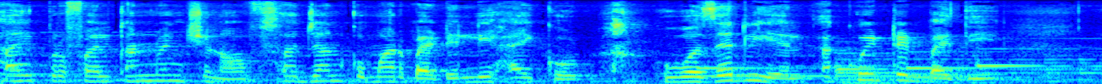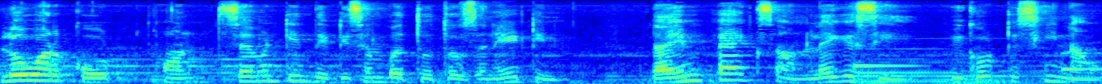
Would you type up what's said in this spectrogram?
high-profile convention of Sajjan Kumar by Delhi High Court, who was earlier acquitted by the lower court on 17th December 2018. The impacts on legacy we got to see now.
